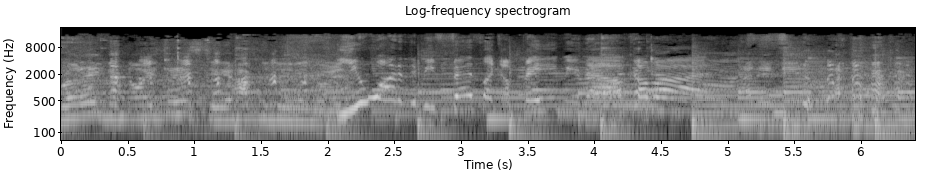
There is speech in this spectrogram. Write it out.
really? The noises? Do you have to do the noises? You wanted to be fed like a baby now. Come on.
